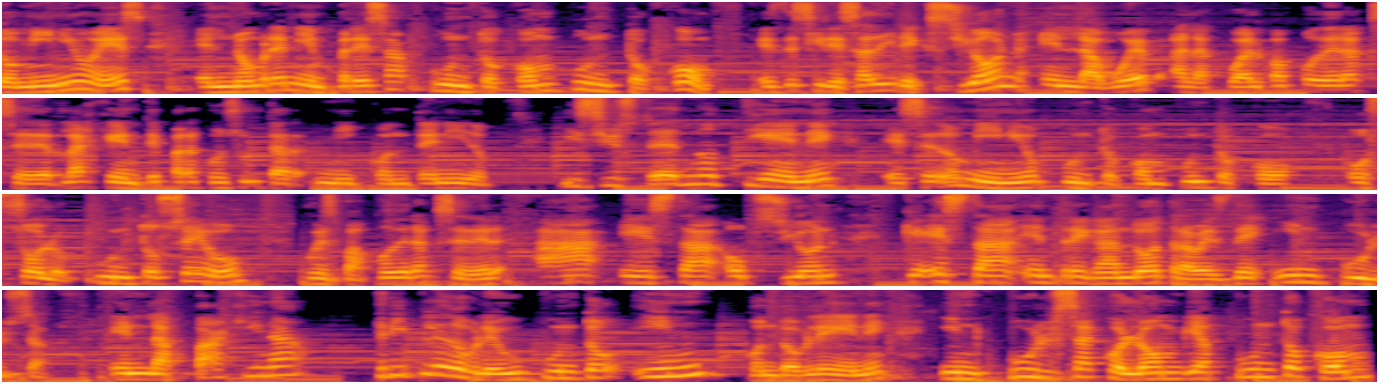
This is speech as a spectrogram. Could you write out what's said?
Dominio es el nombre de mi empresa.com.co, es decir, esa dirección en la web a la cual va a poder acceder la gente para consultar mi contenido. Y si usted no tiene ese dominio.com.co o solo .co, pues va a poder acceder a esta opción que está entregando a través de Impulsa. En la página www.in con doble n impulsacolombia.com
